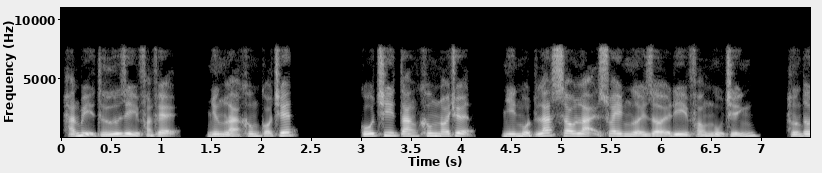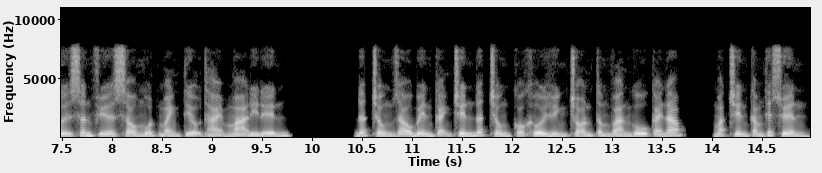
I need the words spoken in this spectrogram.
Hắn bị thứ gì phản vệ, nhưng là không có chết. Cố chi tăng không nói chuyện, nhìn một lát sau lại xoay người rời đi phòng ngủ chính, hướng tới sân phía sau một mảnh tiểu thái mà đi đến. Đất trồng rau bên cạnh trên đất trống có khối hình tròn tấm ván gỗ cái nắp, mặt trên cắm thiết xuyên,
